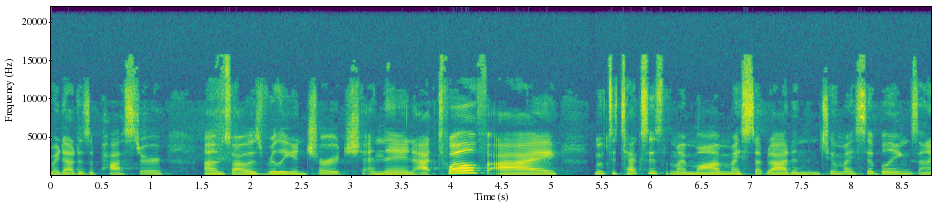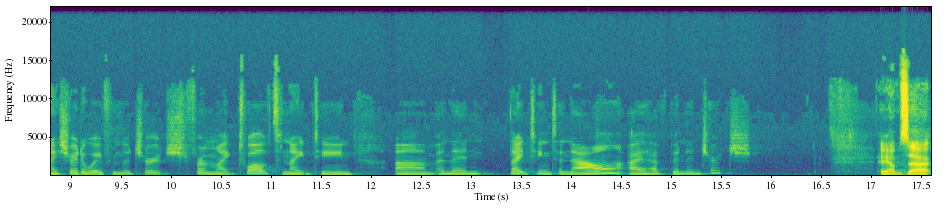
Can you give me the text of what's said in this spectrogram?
My dad is a pastor, um, so I was really in church. And then at 12, I moved to Texas with my mom, my stepdad, and then two of my siblings. And I strayed away from the church from like 12 to 19. Um, and then 19 to now, I have been in church. Hey, I'm Zach.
